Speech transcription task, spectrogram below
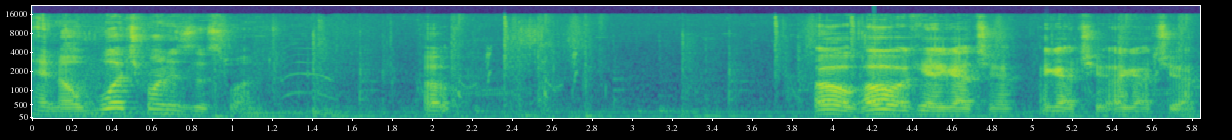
And now, which one is this one? Oh. Oh, oh, okay, I got you. I got you, I got you.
